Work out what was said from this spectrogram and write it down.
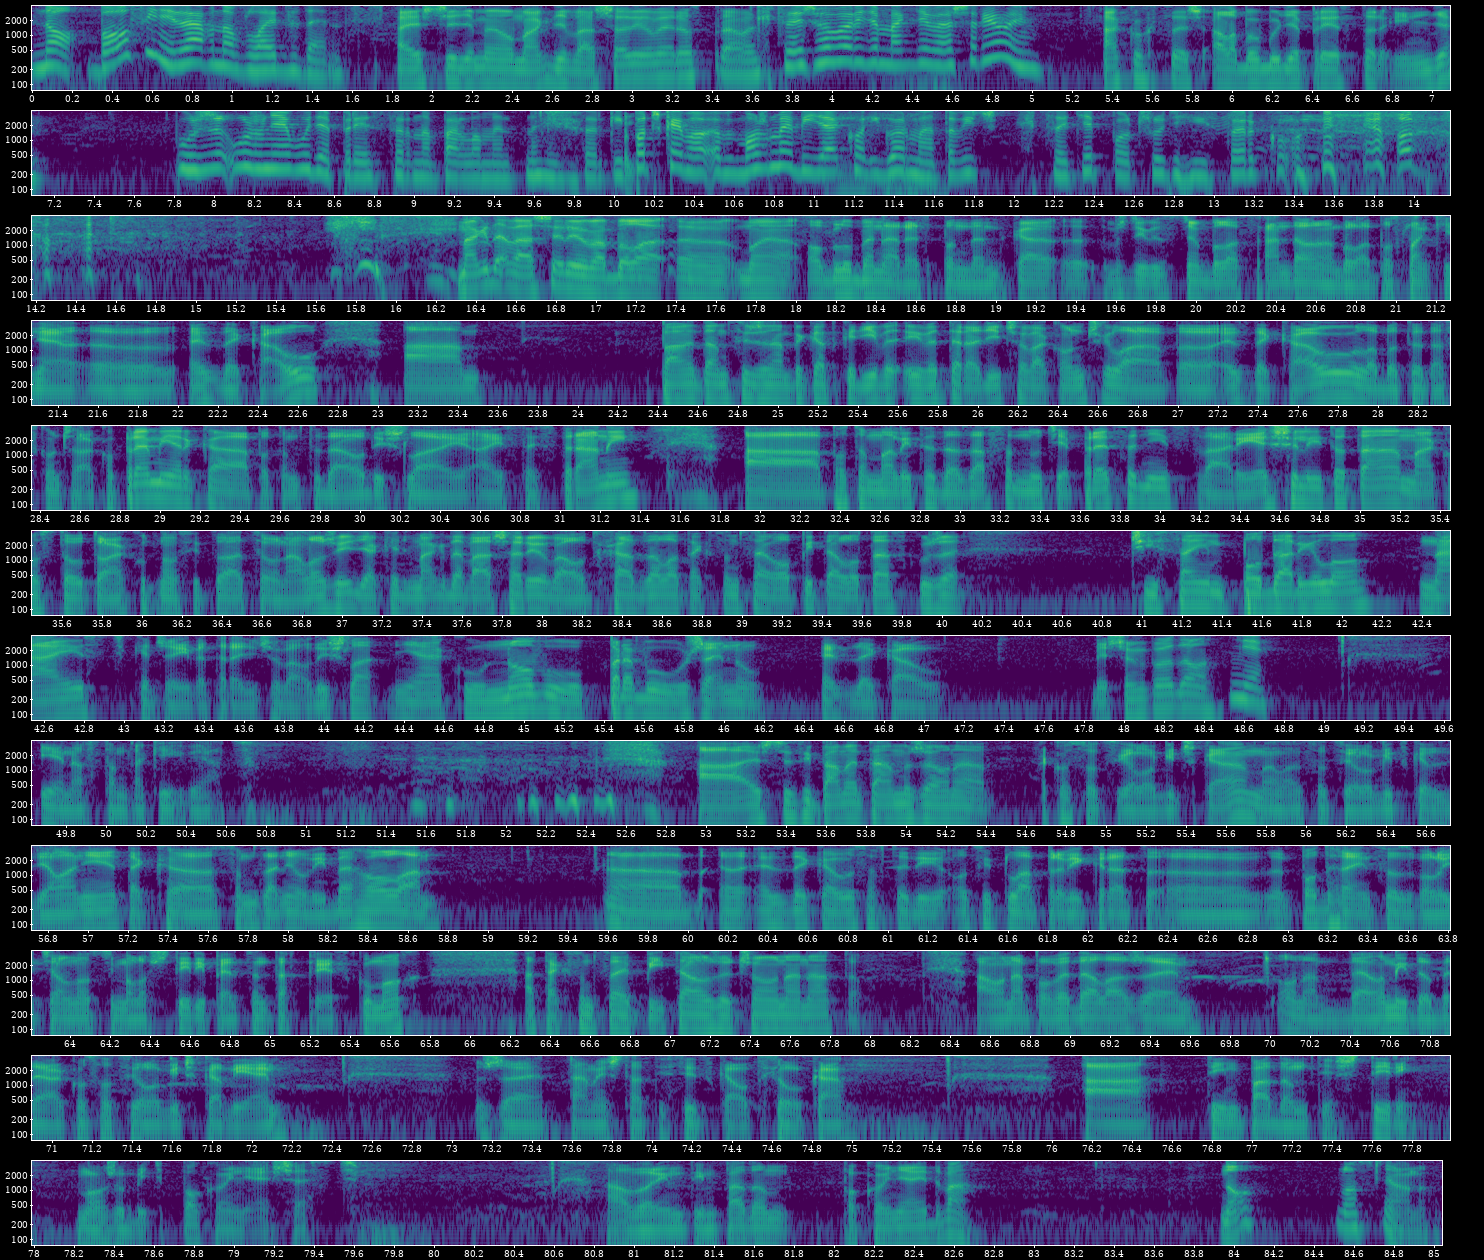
No, bol si nedávno v Let's Dance. A ešte ideme o Magde Vašariovej rozprávať? Chceš hovoriť o Magde Vašariovej? Ako chceš, alebo bude priestor inde? Už, už nebude priestor na parlamentné historky. Počkaj, môžeme byť ako Igor Matovič. Chcete počuť historku? Magda Vašeriová bola uh, moja obľúbená respondentka. Vždy s ňou bola sranda, ona bola poslankyňa uh, SDKU a Pamätám si, že napríklad, keď Iveta Radičová končila v SDKU, lebo teda skončila ako premiérka a potom teda odišla aj, aj z tej strany a potom mali teda zasadnutie predsedníctva, riešili to tam, ako s touto akutnou situáciou naložiť a keď Magda Vášariová odchádzala, tak som sa opýtal otázku, že či sa im podarilo nájsť, keďže Iveta Radičová odišla, nejakú novú prvú ženu SDKU. Vieš, čo mi povedala? Nie. Je nás tam takých viac. A ešte si pamätám, že ona ako sociologička, mala sociologické vzdelanie, tak uh, som za ňou vybehol a Uh, SDKU sa vtedy ocitla prvýkrát uh, pod hranicou zvoliteľnosti, malo 4% v prieskumoch a tak som sa aj pýtal, že čo ona na to. A ona povedala, že ona veľmi dobre ako sociologička vie, že tam je štatistická odchylka a tým pádom tie 4 môžu byť pokojne 6. A hovorím tým pádom pokojne aj dva. No, vlastne áno.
